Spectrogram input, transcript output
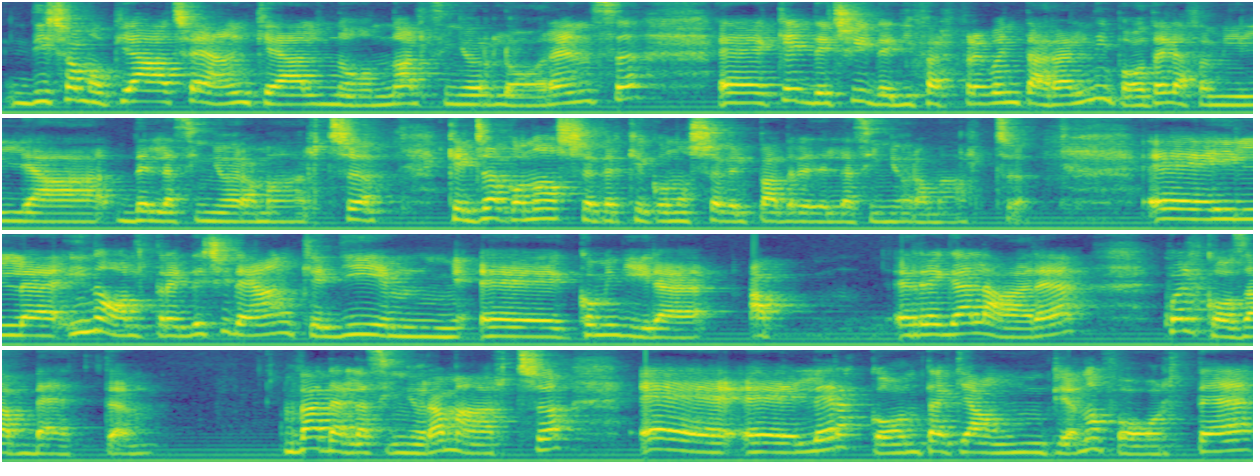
diciamo piace anche al nonno, al signor Lawrence, eh, che decide di far frequentare al nipote la famiglia della signora March, che già conosce perché conosceva il padre della signora March. Eh, il, inoltre decide anche di, mm, eh, come dire, regalare qualcosa a Beth va dalla signora March e eh, le racconta che ha un pianoforte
